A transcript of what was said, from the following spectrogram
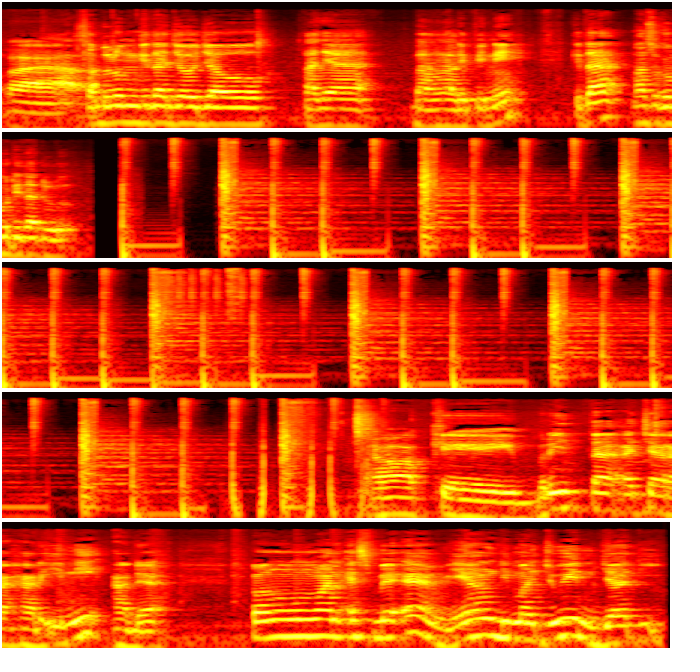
Wow Sebelum kita jauh-jauh tanya Bang Alif ini, kita masuk ke berita dulu. Oke, berita acara hari ini ada pengumuman SBM yang dimajuin jadi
